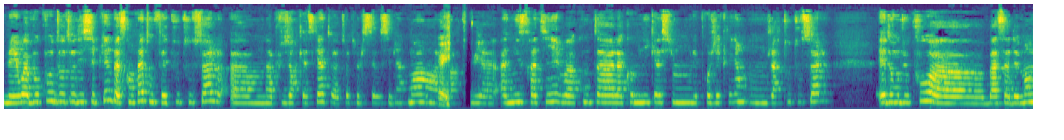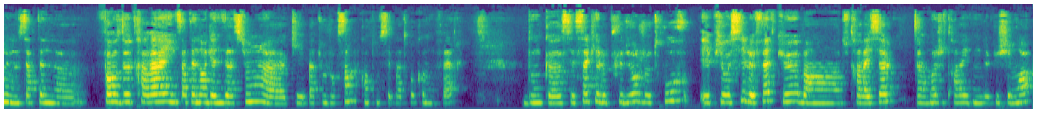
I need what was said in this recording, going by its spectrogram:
Mais ouais, beaucoup d'autodiscipline parce qu'en fait, on fait tout tout seul. Euh, on a plusieurs casquettes. Toi, tu le sais aussi bien que moi. Hein, la partie euh, administrative, compta, la communication, les projets clients, on gère tout tout seul. Et donc, du coup, euh, bah, ça demande une certaine force de travail, une certaine organisation qui n'est pas toujours simple quand on ne sait pas trop comment faire. Donc c'est ça qui est le plus dur, je trouve. Et puis aussi le fait que ben, tu travailles seul. moi, je travaille donc depuis chez moi.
